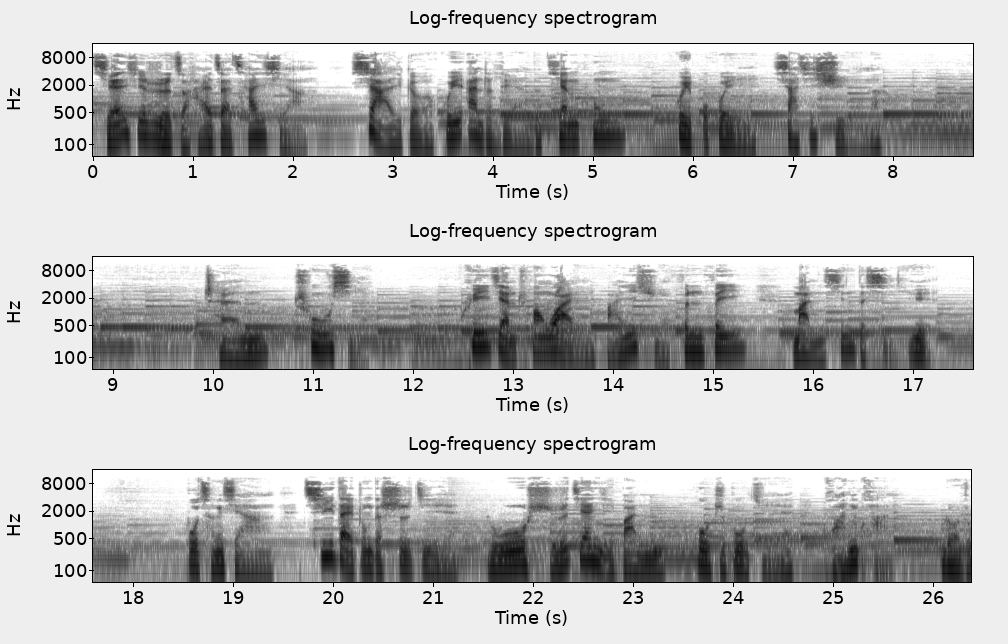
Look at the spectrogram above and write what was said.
前些日子还在猜想。下一个灰暗着脸的天空，会不会下起雪呢？晨初醒，窥见窗外白雪纷飞，满心的喜悦。不曾想，期待中的世界如时间一般，不知不觉款款落入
